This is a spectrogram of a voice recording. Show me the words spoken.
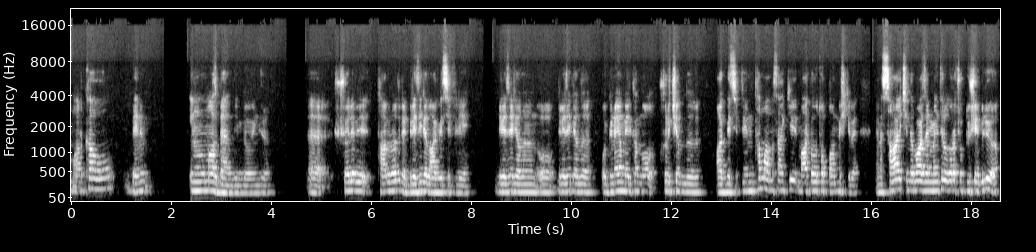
Marcao benim inanılmaz beğendiğim bir oyuncu. Ee, şöyle bir tabir vardır ya Brezilyalı agresifliği. Brezilyalı'nın o Brezilyalı o Güney Amerika'nın o hırçınlığı, agresifliğinin tamamı sanki Marcao'da toplanmış gibi. Yani saha içinde bazen mental olarak çok düşebiliyor.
